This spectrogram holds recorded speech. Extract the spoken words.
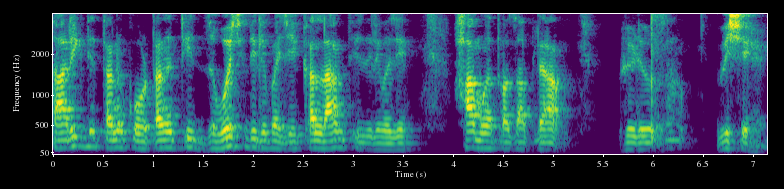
तारीख देताना कोर्टाने ती जवळची दिली पाहिजे का लांब ती दिली पाहिजे हा महत्त्वाचा आपल्या व्हिडिओचा विषय आहे.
